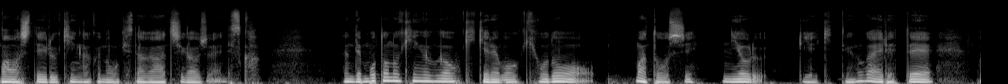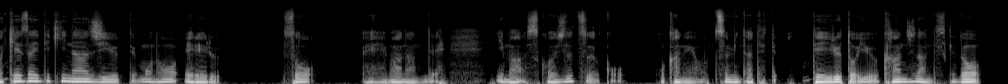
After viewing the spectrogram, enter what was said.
回している金額の大きさが違うじゃないですか。なんで元の金額が大きければ大きいほど、まあ、投資による利益っていうのが得れて、まあ、経済的な自由っていうものを得れるそう、えー学んで今少しずつこうお金を積み立てていっているという感じなんですけど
